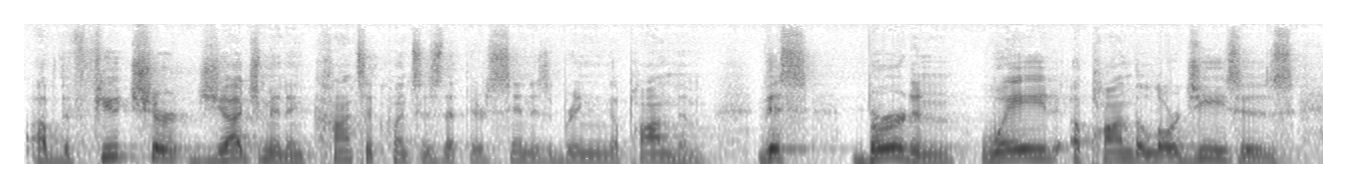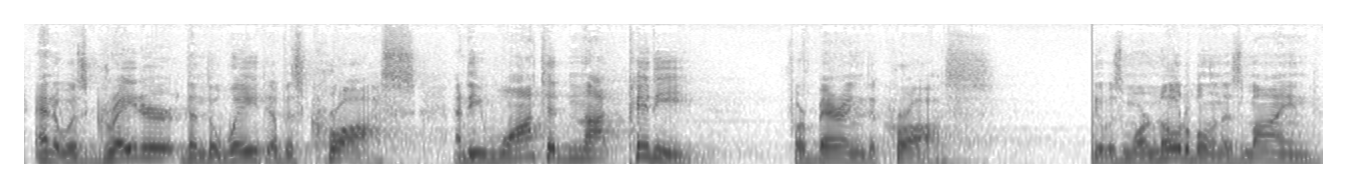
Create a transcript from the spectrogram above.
of the future judgment and consequences that their sin is bringing upon them. This burden weighed upon the Lord Jesus, and it was greater than the weight of his cross and he wanted not pity for bearing the cross. It was more notable in his mind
